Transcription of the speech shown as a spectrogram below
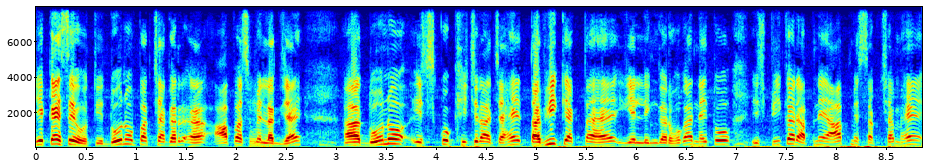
ये कैसे होती है? दोनों पक्ष अगर आपस में लग जाए दोनों इसको खींचना चाहे, तभी कहता है ये लिंगर होगा? नहीं तो स्पीकर अपने आप में सक्षम है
